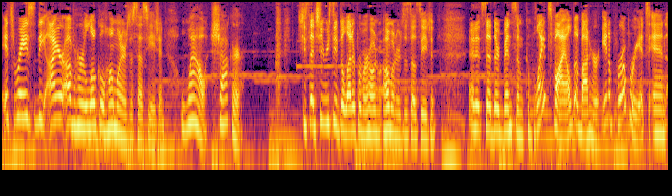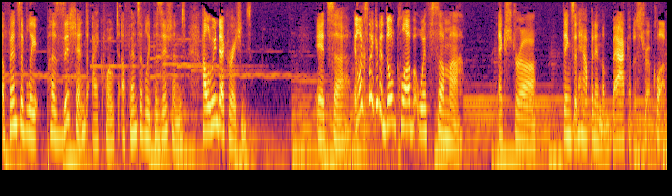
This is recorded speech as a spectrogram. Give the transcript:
It's raised the ire of her local homeowners association. Wow, shocker. she said she received a letter from her home- homeowners association and it said there'd been some complaints filed about her inappropriate and offensively positioned, I quote, offensively positioned Halloween decorations. It's uh it looks like an adult club with some uh extra things that happen in the back of the strip club.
